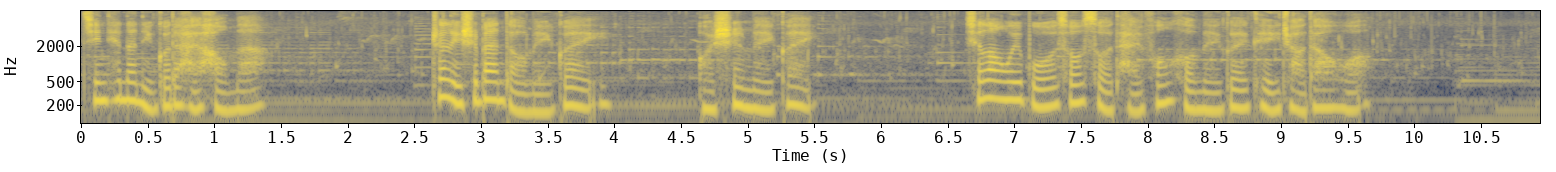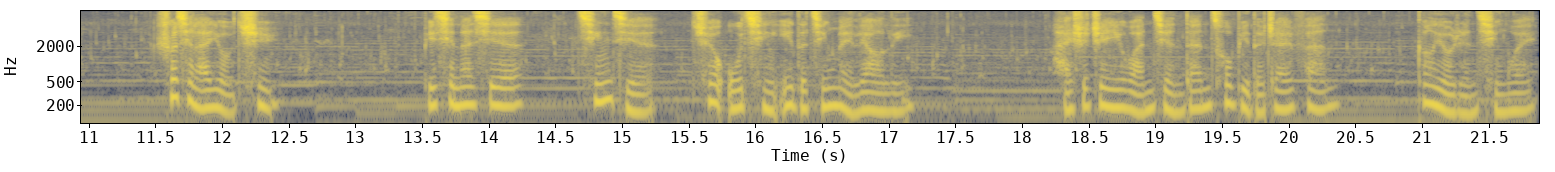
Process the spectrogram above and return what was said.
今天的你过得还好吗？这里是半岛玫瑰，我是玫瑰。新浪微博搜索“台风和玫瑰”可以找到我。说起来有趣，比起那些清洁却无情意的精美料理，还是这一碗简单粗鄙的斋饭更有人情味。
